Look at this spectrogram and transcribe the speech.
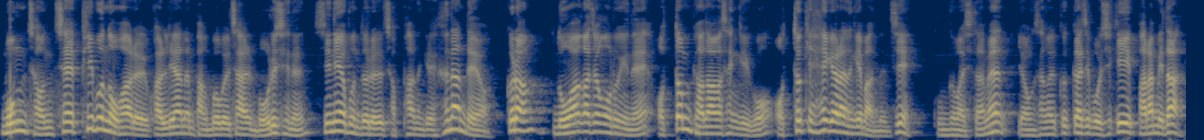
몸 전체 피부 노화를 관리하는 방법을 잘 모르시는 시니어분들을 접하는 게 흔한데요. 그럼 노화 과정으로 인해 어떤 변화가 생기고 어떻게 해결하는 게 맞는지 궁금하시다면 영상을 끝까지 보시기 바랍니다.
